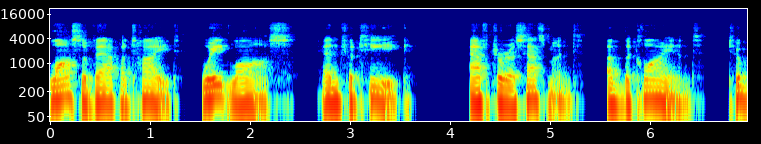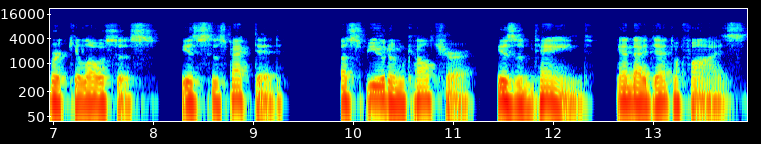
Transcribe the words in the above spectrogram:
loss of appetite, weight loss, and fatigue. After assessment of the client, tuberculosis is suspected. A sputum culture is obtained and identifies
